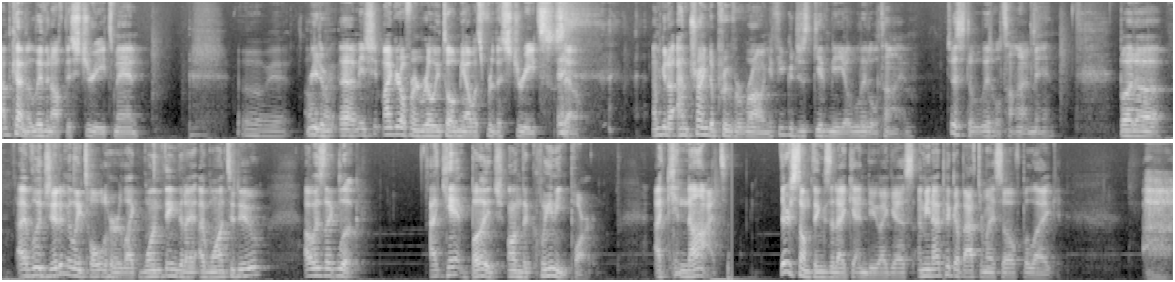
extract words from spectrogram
I'm kind of living off the streets, man. oh yeah. Oh, Rita, my- uh, I mean, she, my girlfriend really told me I was for the streets, so I'm gonna. I'm trying to prove her wrong. If you could just give me a little time, just a little time, man. But uh, I've legitimately told her like one thing that I, I want to do. I was like, look, I can't budge on the cleaning part. I cannot. There's some things that I can do, I guess. I mean, I pick up after myself, but like ah,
